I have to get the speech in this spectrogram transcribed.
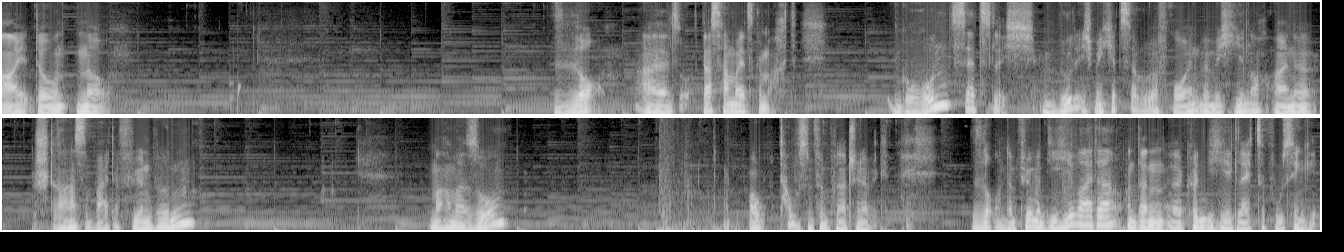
I don't know. So, also, das haben wir jetzt gemacht. Grundsätzlich würde ich mich jetzt darüber freuen, wenn wir hier noch eine Straße weiterführen würden. Machen wir so. Oh, 1500 schöner weg. So, und dann führen wir die hier weiter und dann äh, können die hier gleich zu Fuß hingehen.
